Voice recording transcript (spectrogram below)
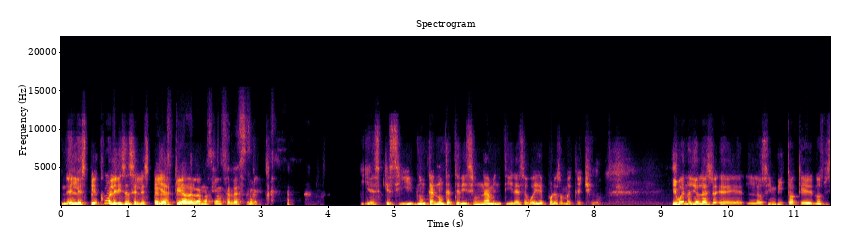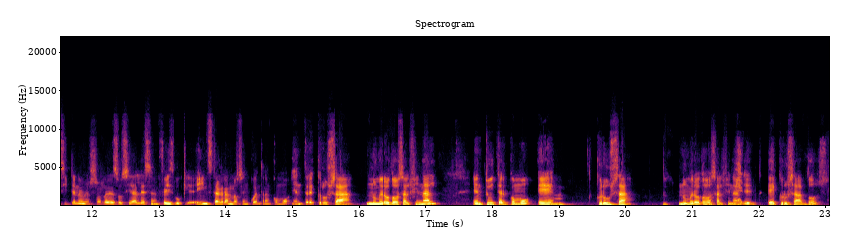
El espía, ¿cómo le dices el espía? El espía de la Nación Celeste. Y es que sí, nunca, nunca te dice una mentira ese güey, por eso me cae chido. Y bueno, yo les eh, los invito a que nos visiten en nuestras redes sociales, en Facebook e Instagram nos encuentran como Entre Cruza número 2 al final, en Twitter como E Cruza número 2 al final, eh, E Cruza 2,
